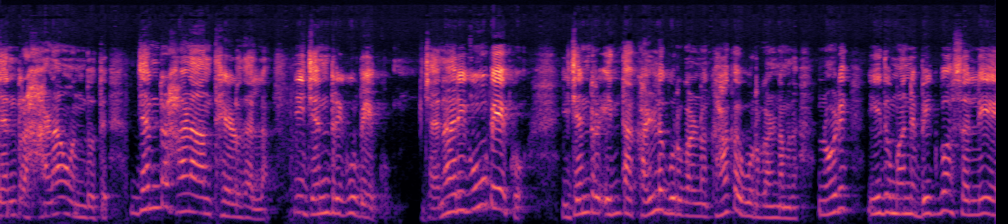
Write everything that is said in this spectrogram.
ಜನರ ಹಣ ಒಂದು ಜನರ ಹಣ ಅಂತ ಹೇಳೋದಲ್ಲ, ಈ ಜನರಿಗೂ ಬೇಕು. ಜನರಿಗೂ ಬೇಕು. ಈ ಜನರು ಇಂಥ ಕಳ್ಳ ಗುರುಗಳನ್ನ ಕಾಕ ಗುರುಗಳನ್ನ ನೋಡಿ, ಇದು ಮೊನ್ನೆ ಬಿಗ್ ಬಾಸಲ್ಲಿ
